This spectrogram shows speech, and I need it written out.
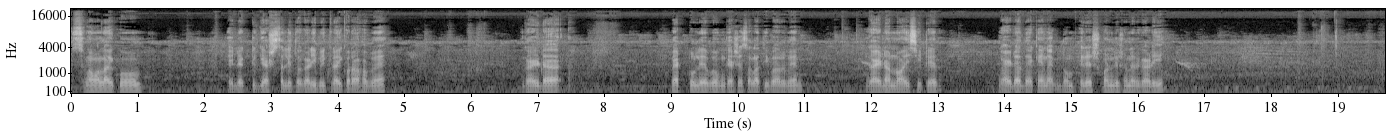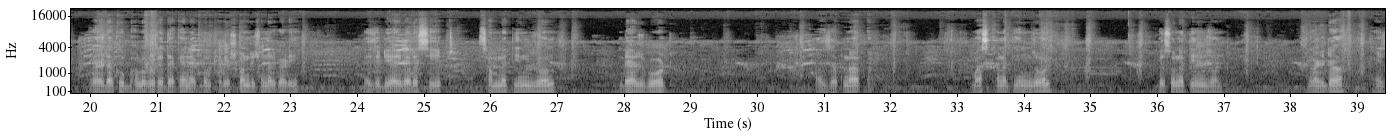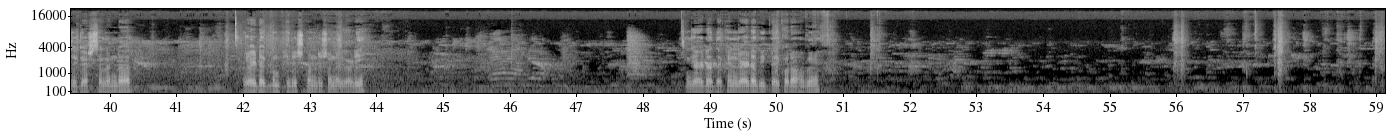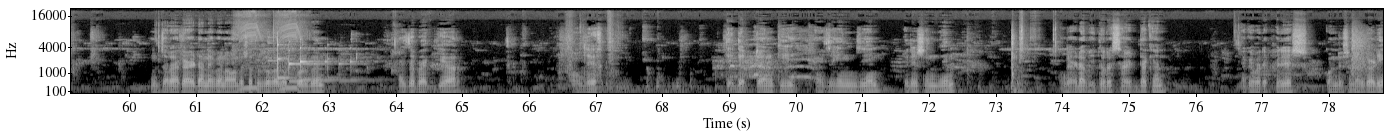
আসসালামু আলাইকুম। এটা একটি গ্যাস চালিত গাড়ি বিক্রয় করা হবে। গাড়িটা পেট্রোল এবং গ্যাসে চালাতে পারবেন। গাড়িটা নয় সিটের। গাড়িটা দেখেন একদম ফ্রেশ কন্ডিশনের গাড়ি। গাড়িটা খুব ভালো করে দেখেন, একদম ফ্রেশ কন্ডিশনের গাড়ি। এই যে ড্রাইভারের সিট, সামনে তিনজন ড্যাশবোর্ড। এই যে আপনার মাঝখানে তিনজন, পেছনে তিনজন। গাড়িটা, এই যে গ্যাস সিলিন্ডার, গাড়িটা একদম ফ্রেশ কন্ডিশনের গাড়ি। গাড়িটা দেখেন, গাড়িটা বিক্রয় করা হবে। যারা গাড়িটা নেবেন, আমাদের সাথে যোগাযোগ করবেন। এই যে ব্যাক গিয়ার যে তেলের ট্যাঙ্কি যে ইঞ্জিন ফ্রেশ ইঞ্জিন গাড়িটা ভিতরের সাইড দেখেন, একেবারে ফ্রেশ কন্ডিশনের গাড়ি।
